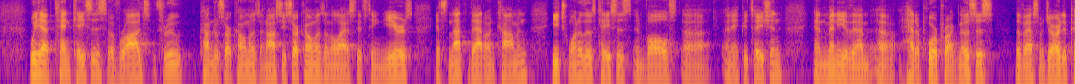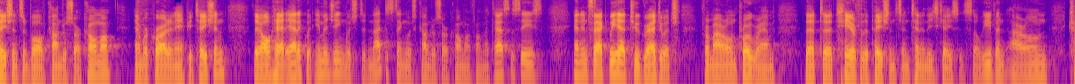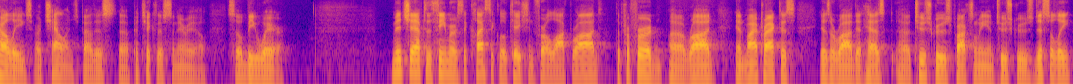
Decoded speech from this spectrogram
We have 10 cases of rods through chondrosarcomas and osteosarcomas in the last 15 years. It's not that uncommon. Each one of those cases involves uh, an amputation, and many of them uh, had a poor prognosis. The vast majority of patients involved chondrosarcoma and required an amputation. They all had adequate imaging, which did not distinguish chondrosarcoma from metastases. And in fact, we had two graduates from our own program that uh, cared for the patients in 10 of these cases. So even our own colleagues are challenged by this uh, particular scenario. So beware. Midshaft of the femur is the classic location for a locked rod. The preferred uh, rod in my practice is a rod that has uh, two screws proximally and two screws distally.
